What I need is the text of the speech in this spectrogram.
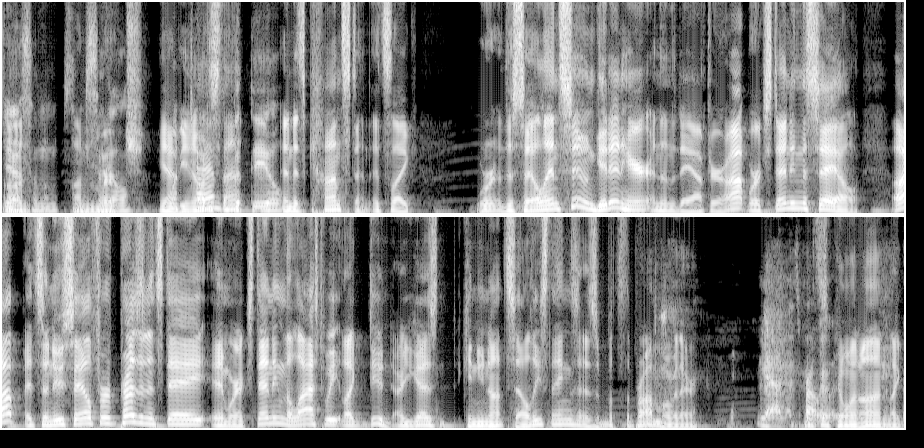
Yeah, on, some- some on sale. merch. Yeah, have you noticed that? deal? And it's constant. It's like we're the sale ends soon. Get in here, and then the day after, up, we're extending the sale. Up, it's a new sale for President's Day, and we're extending the last week. Like, dude, are you guys? Can you not sell these things? Is what's the problem over there? Yeah, that's probably What's what going on? Like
